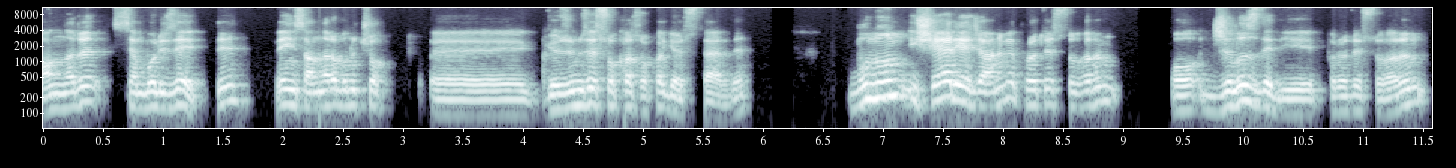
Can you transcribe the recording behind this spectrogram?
anları sembolize etti ve insanlara bunu çok e, gözümüze soka soka gösterdi. Bunun işe yarayacağını ve protestoların o cılız dediği protestoların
